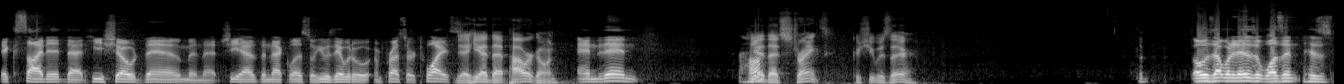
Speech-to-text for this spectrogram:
excited that he showed them and that she has the necklace, so he was able to impress her twice. yeah, he had that power going. And then, He had that strength because she was there. oh, is that what it is? It wasn't his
